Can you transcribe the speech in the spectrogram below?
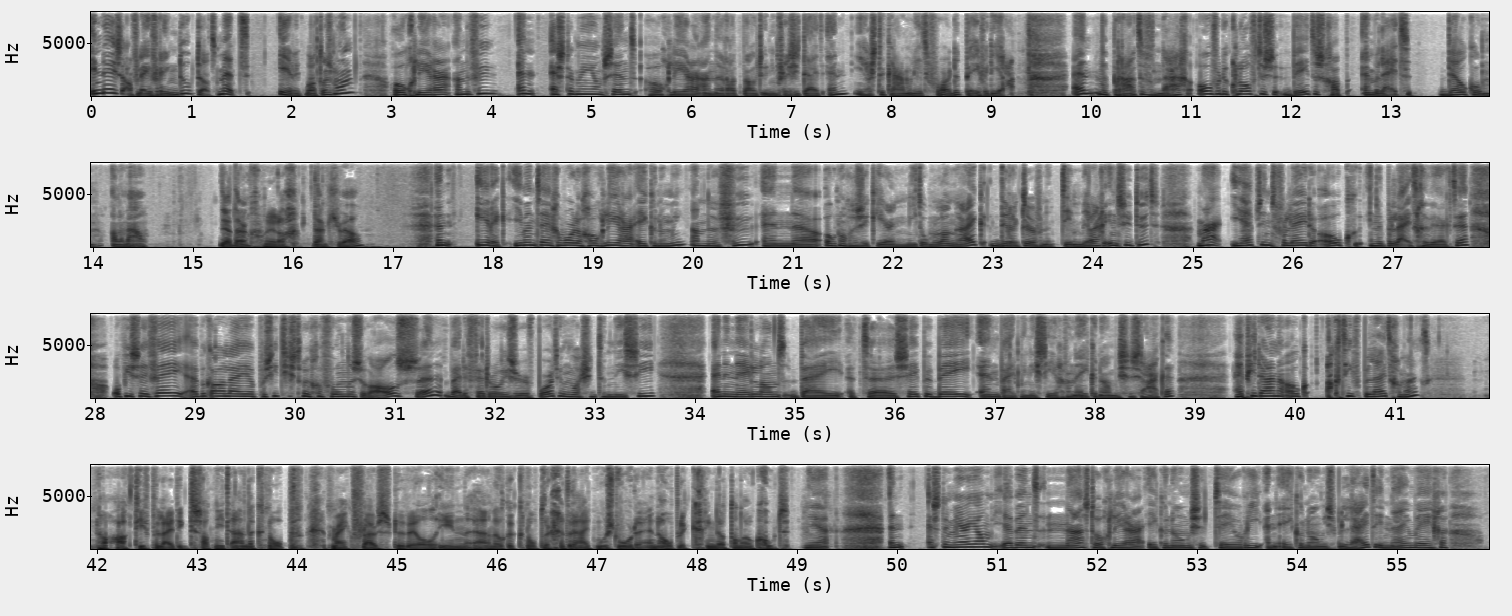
In deze aflevering doe ik dat met Erik Wattersman, hoogleraar aan de VU, en Esther Mirjam Sent, hoogleraar aan de Radboud Universiteit en Eerste Kamerlid voor de PvdA. En we praten vandaag over de kloof tussen wetenschap en beleid. Welkom allemaal. Ja, dank. Goedemiddag. Dankjewel. En Erik, je bent tegenwoordig hoogleraar economie aan de VU en uh, ook nog eens een keer niet onbelangrijk, directeur van het Timberg Instituut. Maar je hebt in het verleden ook in het beleid gewerkt. Hè? Op je cv heb ik allerlei eh, posities teruggevonden, zoals bij de Federal Reserve Board in Washington DC en in Nederland bij het eh, CPB en bij het ministerie van Economische Zaken. Heb je daarna ook actief beleid gemaakt? Nou, actief beleid. Ik zat niet aan de knop, maar ik fluisterde wel in aan welke knop er gedraaid moest worden. En hopelijk ging dat dan ook goed. Ja, en Esther Mirjam, jij bent naast hoogleraar Economische Theorie en Economisch Beleid in Nijmegen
